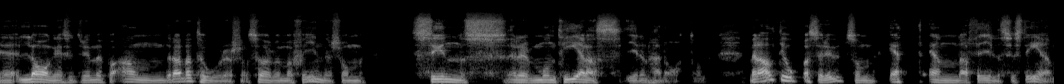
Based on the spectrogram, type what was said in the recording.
Eh, lagringsutrymme på andra datorer, som servermaskiner som syns eller monteras i den här datorn. Men alltihopa ser ut som ett enda filsystem,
